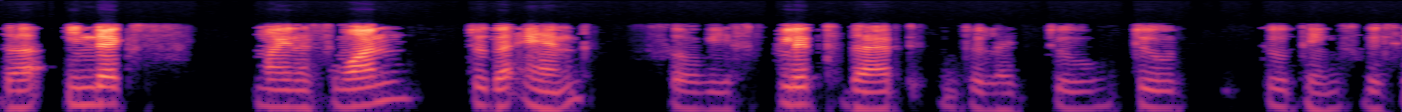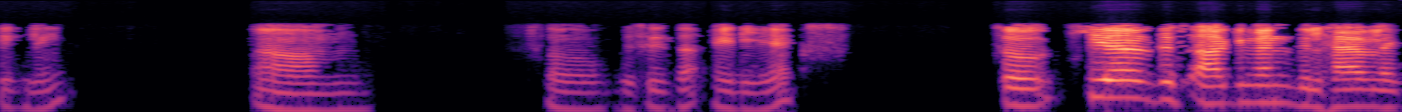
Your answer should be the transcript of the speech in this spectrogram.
the index minus 1 to the end. So we split that into like two two two things basically. Um, so this is the IDX so here this argument will have like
